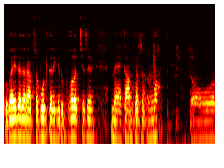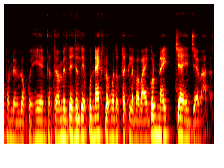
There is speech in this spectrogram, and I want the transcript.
तो गाइस अगर आप सपोर्ट करेंगे तो बहुत अच्छे से मैं काम कर सकूँगा। तो अब अपने ब्लॉग को यही एंड करते हैं। मिलते हैं जल्दी आपको नेक्स्ट ब्लॉग में। तब तक लिए बाय गुड नाइट जय हिंद, जय भारत।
